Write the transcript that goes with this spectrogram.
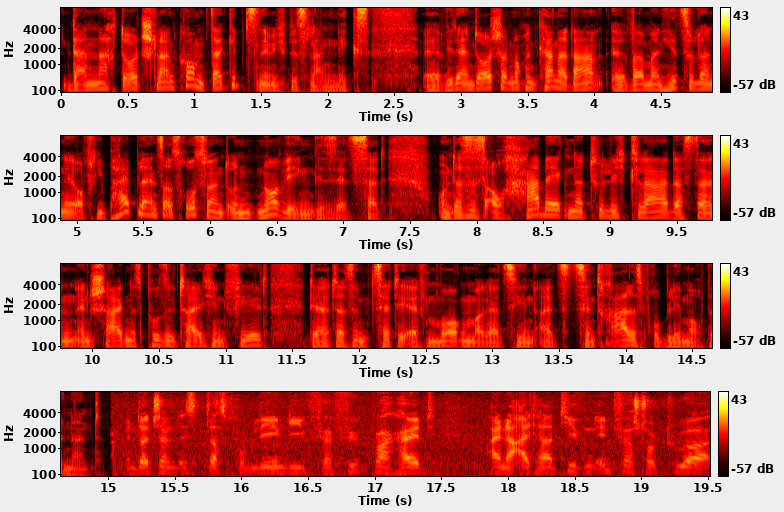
dann nach Deutschland kommt. Da gibt es nämlich bislang nichts. Äh, weder in Deutschland noch in Kanada, äh, weil man hierzulande auf die Pipelines aus Russland und Norwegen gesetzt hat. Und das ist auch Habeck natürlich klar, dass dann entscheidend entscheidendes Puzzleteilchen fehlt. Der hat das im ZDF Morgenmagazin als zentrales Problem auch benannt. In Deutschland ist das Problem die Verfügbarkeit einer alternativen Infrastruktur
